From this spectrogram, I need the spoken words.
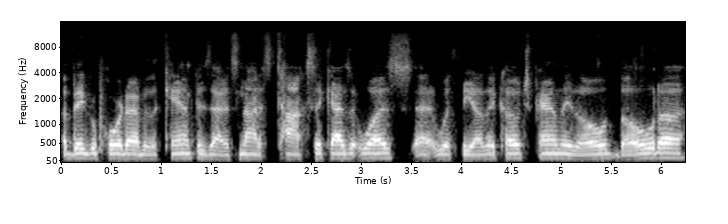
a big report out of the camp is that it's not as toxic as it was uh, with the other coach. Apparently, the old the old uh,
